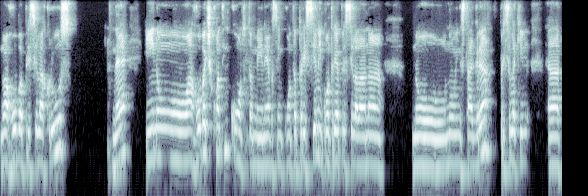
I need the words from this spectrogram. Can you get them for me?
no arroba Priscila Cruz, né, e no arroba de conta em conto também, né, você encontra a Priscila, encontrei a Priscila lá na, no, no Instagram. Priscila que uh,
